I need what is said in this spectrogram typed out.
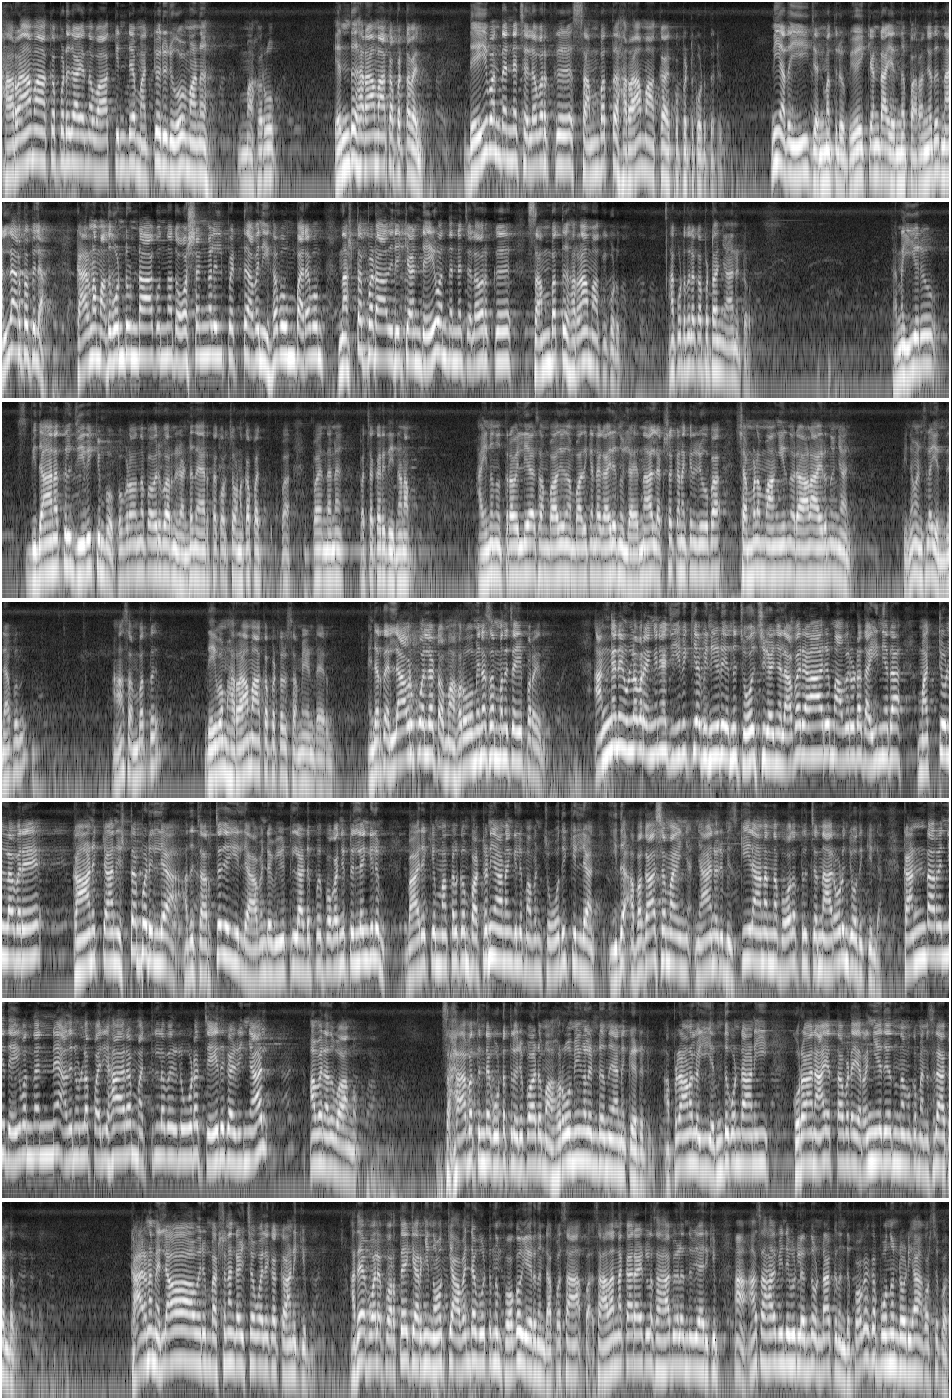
ഹറാമാക്കപ്പെടുക എന്ന വാക്കിന്റെ മറ്റൊരു രൂപമാണ് മഹ്റൂം. എന്ത് ഹറാമാക്കപ്പെട്ടവൻ? ദൈവം തന്നെ ചിലവർക്ക് സമ്പത്ത് ഹറാമാക്കപ്പെട്ട് കൊടുത്തിട്ടുണ്ട്. നീ അത് ഈ ജന്മത്തിൽ ഉപയോഗിക്കണ്ട എന്ന് പറഞ്ഞത് നല്ല അർത്ഥത്തിലാണ് കാരണം അതുകൊണ്ടുണ്ടാകുന്ന ദോഷങ്ങളിൽപ്പെട്ട് അവൻ ഇഹവും പരവും നഷ്ടപ്പെടാതിരിക്കാൻ ദൈവം തന്നെ ചിലവർക്ക് സമ്പത്ത് ഹറാമാക്കി കൊടുക്കും. ആ കൂട്ടത്തിലൊക്കെ പെട്ടാൽ ഞാനിട്ടോ. കാരണം ഈ ഒരു വിധാനത്തിൽ ജീവിക്കുമ്പോൾ ഇപ്പോൾ ഇവിടെ വന്നപ്പോൾ അവർ പറഞ്ഞു രണ്ട് നേരത്തെ കുറച്ച് ഉണക്ക പച്ച എന്താണ് പച്ചക്കറി തിന്നണം. അതിനൊന്നും ഇത്ര വലിയ സമ്പാദ്യം സമ്പാദിക്കേണ്ട കാര്യമൊന്നുമില്ല. എന്നാൽ ലക്ഷക്കണക്കിന് രൂപ ശമ്പളം വാങ്ങിയിരുന്ന ഒരാളായിരുന്നു ഞാൻ. പിന്നെ മനസ്സിലായി എന്തിനാപ്പത്? ആ സമ്പത്ത് ദൈവം ഹറാമാക്കപ്പെട്ട ഒരു സമയമുണ്ടായിരുന്നു. അതിന്റെ അർത്ഥം എല്ലാവർക്കും അല്ല കേട്ടോ. മഹറൂമിനെ സംബന്ധിച്ചായി പറയുന്നു. അങ്ങനെയുള്ളവർ എങ്ങനെയാണ് ജീവിക്കുക പിന്നീട് എന്ന് ചോദിച്ചു കഴിഞ്ഞാൽ അവരാരും അവരുടെ ദൈന്യത മറ്റുള്ളവരെ കാണിക്കാൻ ഇഷ്ടപ്പെടില്ല അത് ചർച്ച ചെയ്യില്ല. അവന്റെ വീട്ടിൽ അടുപ്പ് പുകഞ്ഞിട്ടില്ലെങ്കിലും ഭാര്യയ്ക്കും മക്കൾക്കും പട്ടിണിയാണെങ്കിലും അവൻ ചോദിക്കില്ല. ഇത് അവകാശമായി ഞാനൊരു മിസ്കീനാണെന്ന ബോധത്തിൽ ചെന്ന് ആരോടും ചോദിക്കില്ല. കണ്ടറിഞ്ഞ് ദൈവം തന്നെ അതിനുള്ള പരിഹാരം മറ്റുള്ളവരിലൂടെ ചെയ്തു കഴിഞ്ഞാൽ അവനത് വാങ്ങും. സഹാബത്തിന്റെ കൂട്ടത്തിൽ ഒരുപാട് മഹറൂമികളുണ്ടെന്ന് ഞാൻ കേട്ടിട്ടുണ്ട്. അപ്പോഴാണല്ലോ ഈ എന്തുകൊണ്ടാണ് ഈ ഖുറാൻ ആയത്ത് അവിടെ ഇറങ്ങിയത് എന്ന് നമുക്ക് മനസ്സിലാക്കേണ്ടത്. കാരണം എല്ലാവരും ഭക്ഷണം കഴിച്ച പോലെയൊക്കെ കാണിക്കും. അതേപോലെ പുറത്തേക്ക് ഇറങ്ങി നോക്കി അവന്റെ വീട്ടിൽ നിന്നും പുക ഉയരുന്നുണ്ട്. അപ്പോൾ സാ സാധാരണക്കാരായിട്ടുള്ള സഹാബികൾ എന്ത് വിചാരിക്കും? ആ ആ സഹാബീന്റെ വീട്ടിൽ എന്തോ ഉണ്ടാക്കുന്നുണ്ട്. പുകയൊക്കെ പോകുന്നുണ്ടോടി? ആ കുറച്ച് പുക.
